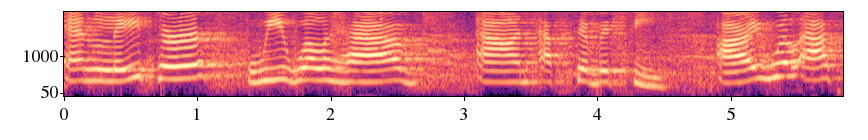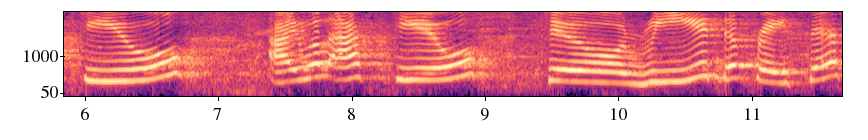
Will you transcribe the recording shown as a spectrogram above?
and later we will have an activity. I will ask you I will ask you to read the phrases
